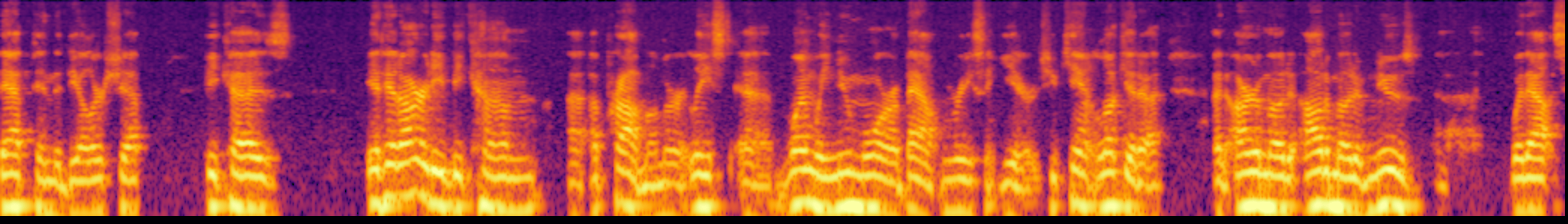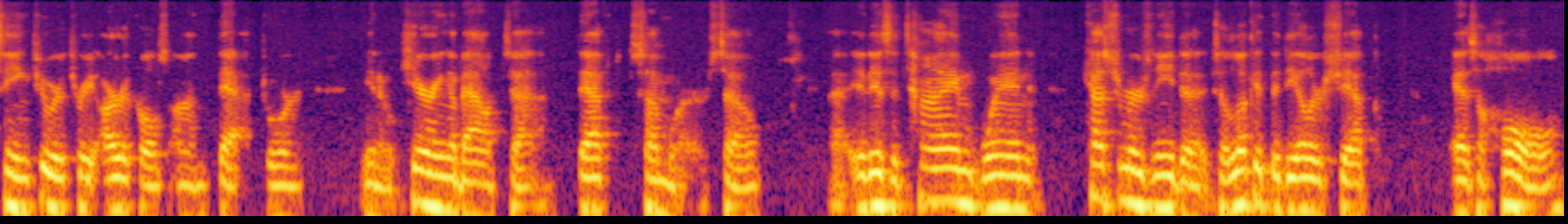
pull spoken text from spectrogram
theft in the dealership because it had already become a, a problem, or at least uh, one we knew more about in recent years. You can't look at a an automotive automotive news uh, without seeing two or three articles on theft or you know hearing about uh, theft somewhere. So uh, it is a time when customers need to, to look at the dealership as a whole,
